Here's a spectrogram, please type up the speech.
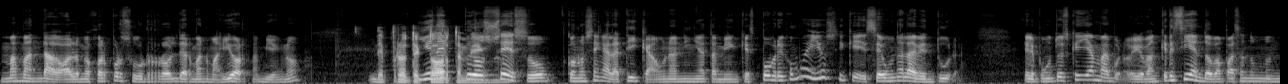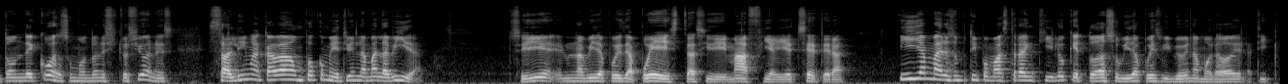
más mandado. A lo mejor por su rol de hermano mayor también, ¿no? De Y en protector el también. ¿no? proceso conocen a la tica, una niña también que es pobre como ellos y que se une a la aventura. El punto es que ya, ma- bueno, ellos van creciendo, van pasando un montón de cosas, un montón de situaciones. Salim acaba un poco metido en la mala vida. ¿Sí? En una vida pues de apuestas y de mafia y etcétera. Y Yamal es un tipo más tranquilo que toda su vida pues vivió enamorado de la tica.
